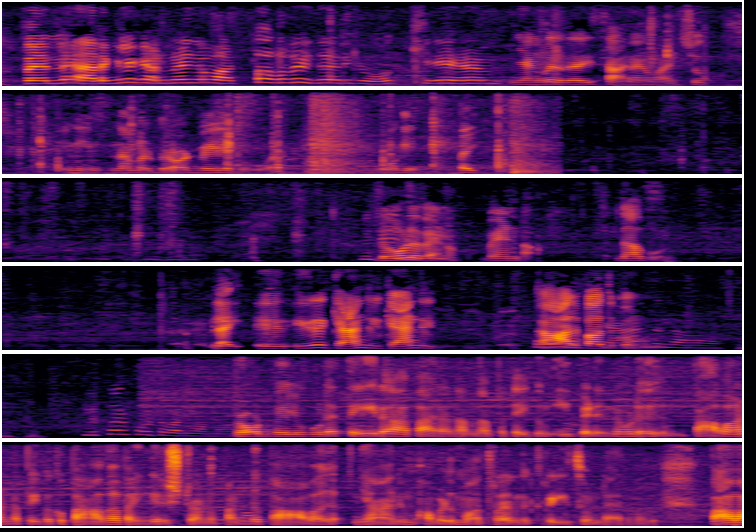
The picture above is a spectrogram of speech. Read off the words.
ഇപ്പൊ എന്നെ ആരെങ്കിലും കണ്ടു കഴിഞ്ഞാൽ വട്ടറന്ന് വിചാരിക്കും. ഓക്കെ. ഞങ്ങൾ ഇത് ഈ സാധനം വാങ്ങിച്ചു. ഇനി നമ്മൾ ബ്രോഡ്വേയിലേക്ക് പോവാം ഓക്കെ ബൈ. ഡോൾ വേണം. വേണ്ട. ഇതാ പോണു. ഇത് ക്യാൻഡിൽ ക്യാൻഡിൽ. കാൽ പാത്തുക്കോ ബ്രോഡ്വേയിൽ കൂടെ തേരാ പാര നടന്നപ്പോഴത്തേക്കും ഈ പെണ്ണിനോട് പാവ കണ്ടപ്പോൾ ഇവക്ക് പാവ ഭയങ്കര ഇഷ്ടമാണ്. പണ്ട് പാവ ഞാനും അവളും മാത്രമായിരുന്നു ക്രേസ് ഉണ്ടായിരുന്നത്. പാവ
